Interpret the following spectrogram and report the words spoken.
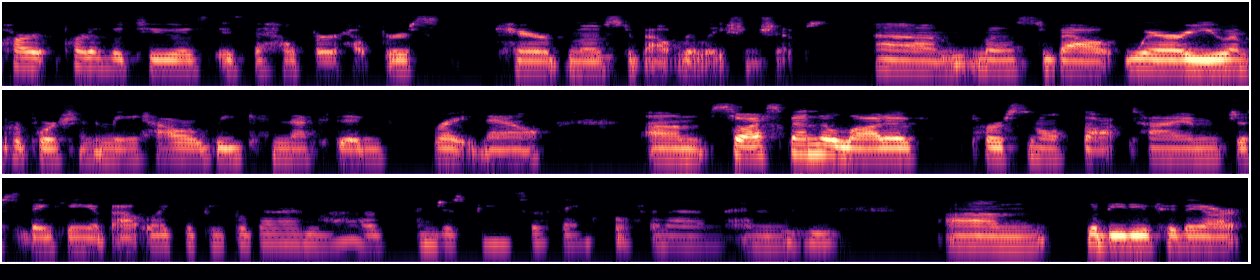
part part of the two is is the helper. Helpers care most about relationships. Um most about where are you in proportion to me? How are we connecting right now? Um so i spend a lot of personal thought time just thinking about like the people that I love and just being so thankful for them and mm-hmm. um, the beauty of who they are.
